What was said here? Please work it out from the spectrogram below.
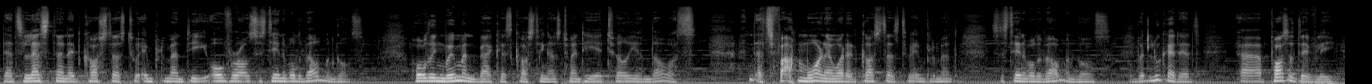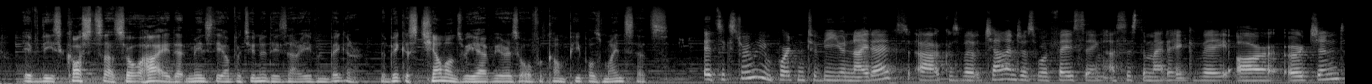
That's less than it cost us to implement the overall Sustainable Development Goals. Holding women back is costing us $28 trillion. That's far more than what it cost us to implement Sustainable Development Goals. But look at it uh, positively. If these costs are so high, that means the opportunities are even bigger. The biggest challenge we have here is to overcome people's mindsets. It's extremely important to be united because uh, the challenges we're facing are systematic, they are urgent.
